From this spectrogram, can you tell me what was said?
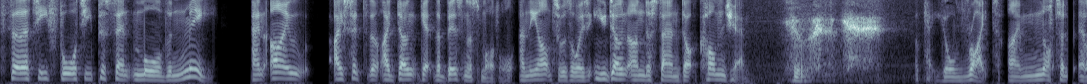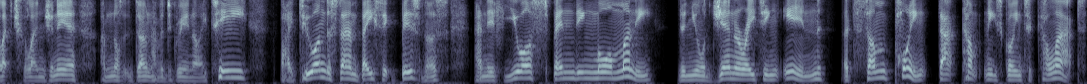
30, 40% more than me. And I I said to them, I don't get the business model. And the answer was always, you don't understand .com, Jem. You wouldn't get it. Okay, you're right. I'm not an electrical engineer. I'm not don't have a degree in IT, but I do understand basic business. And if you are spending more money than you're generating in, at some point that company's going to collapse.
